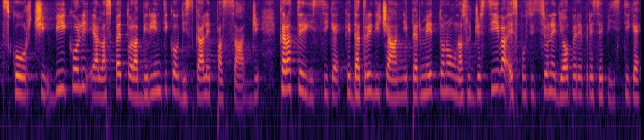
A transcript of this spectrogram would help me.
scorci, vicoli e all'aspetto labirintico di scale e passaggi, caratteristiche che da 13 anni permettono una suggestiva esposizione di opere presepistiche,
